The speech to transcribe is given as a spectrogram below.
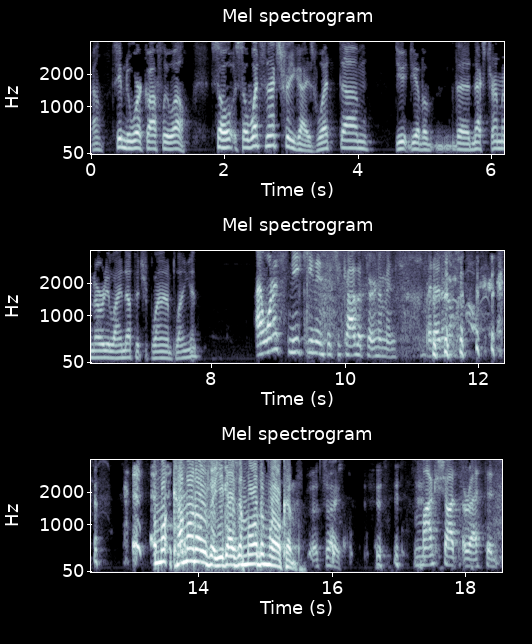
Well, it seemed to work awfully well. So, so what's next for you guys? What um, do you do? You have a the next tournament already lined up that you're planning on playing in? I want to sneak in into Chicago tournament, but I don't know. Come on, come on over. You guys are more than welcome. That's right. Mug shot arrested.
